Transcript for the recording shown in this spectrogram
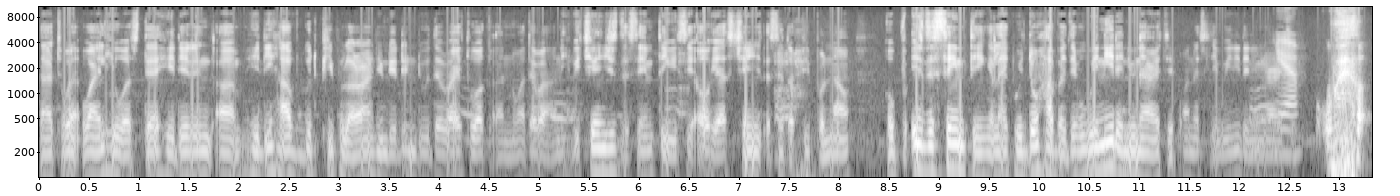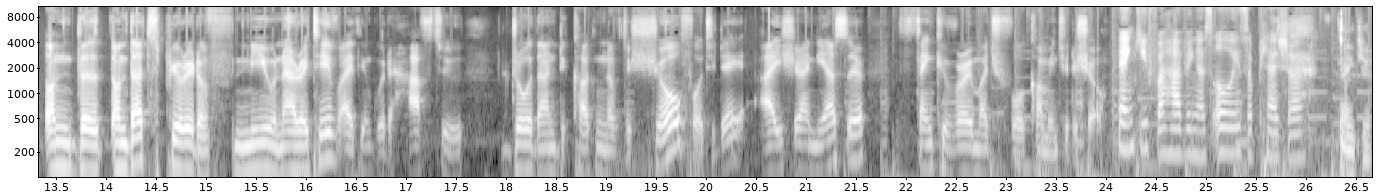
that while he was there, he didn't um he didn't have good people around him. They didn't do the right work and whatever. And if he changes the same thing, you see, oh, he has changed a set of people now. Hope it's the same thing. Like we don't have a we need a new narrative. Honestly, we need a new mm, narrative. Yeah. Well, on the on that spirit of new narrative, I think we'd have to draw down the curtain of the show for today. Aisha and Yasir, thank you very much for coming to the show. Thank you for having us. Always a pleasure. Thank you.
